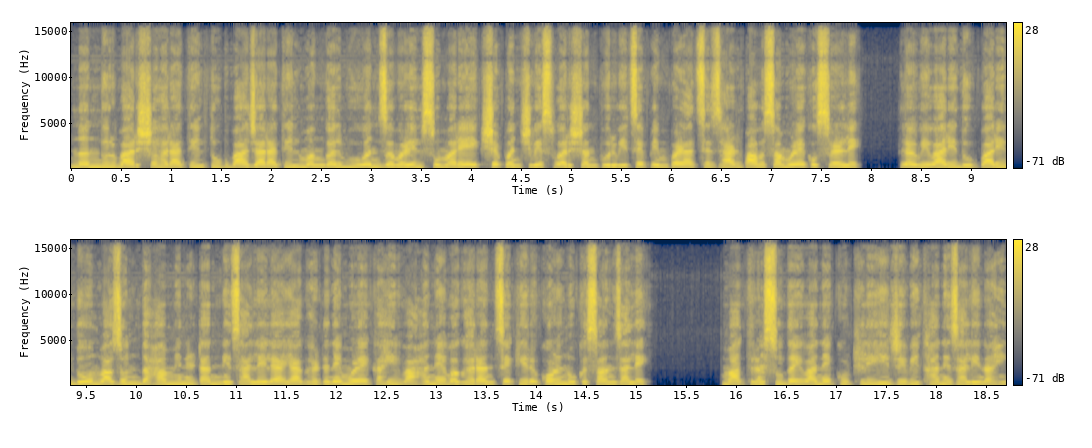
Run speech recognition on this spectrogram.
नंदुरबार शहरातील तूप बाजारातील मंगलभुवन जवळील सुमारे एकशे पंचवीस वर्षांपूर्वीचे पिंपळाचे झाड पावसामुळे कोसळले. रविवारी दुपारी दोन वाजून दहा मिनिटांनी झालेल्या या घटनेमुळे काही वाहने व घरांचे किरकोळ नुकसान झाले. मात्र सुदैवाने कुठलीही जीवितहानी झाली नाही.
